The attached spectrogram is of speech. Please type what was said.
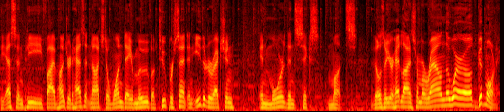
The S&P 500 hasn't notched a one-day move of 2% in either direction in more than 6 months. Those are your headlines from around the world. Good morning.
